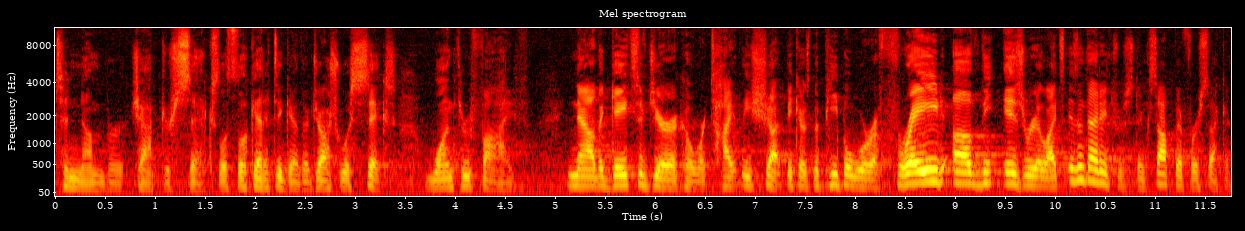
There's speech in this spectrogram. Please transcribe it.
to number chapter 6. Let's look at it together. Joshua 6, 1 through 5. Now the gates of Jericho were tightly shut because the people were afraid of the Israelites. Isn't that interesting? Stop there for a second.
